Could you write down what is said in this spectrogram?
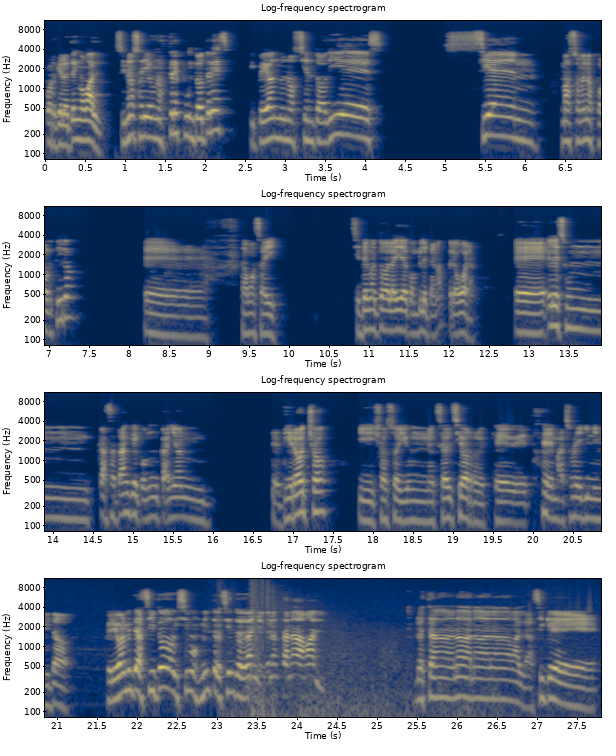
porque lo tengo mal. Si no, salía unos 3.3 y pegando unos 110, 100 más o menos por tiro. Eh, estamos ahí. Si tengo toda la vida completa, ¿no? Pero bueno. Eh, él es un cazatanque con un cañón de tier 8 y yo soy un Excelsior que tiene matchmaking limitado. Pero igualmente así todo hicimos 1300 de daño, que no está nada mal. No está nada, nada, nada mal. Así que...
